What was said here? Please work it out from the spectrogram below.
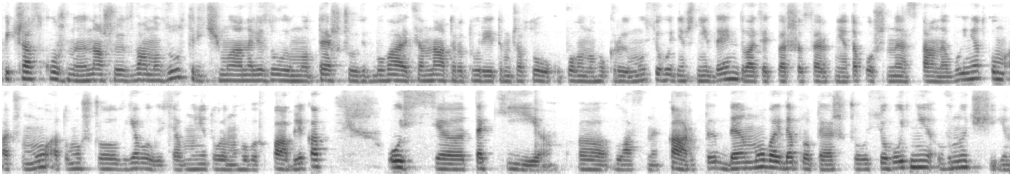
під час кожної нашої з вами зустрічі ми аналізуємо те, що відбувається на території тимчасово окупованого Криму. Сьогоднішній день, 21 серпня, також не стане винятком. А чому? А тому, що з'явилися в моніторингових пабліках ось е, такі власне карти, де мова йде про те, що сьогодні вночі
